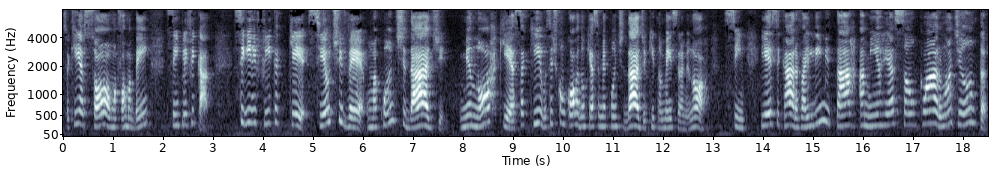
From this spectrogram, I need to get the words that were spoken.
Isso aqui é só uma forma bem simplificada significa que se eu tiver uma quantidade menor que essa aqui, vocês concordam que essa minha quantidade aqui também será menor? Sim. E esse cara vai limitar a minha reação. Claro, não adianta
